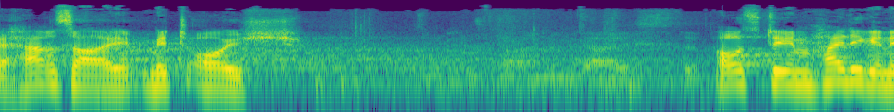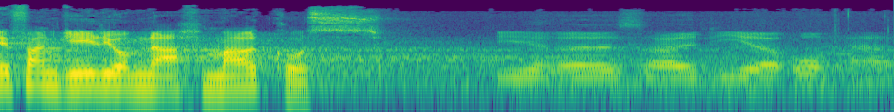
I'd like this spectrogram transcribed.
Der Herr sei mit euch. Aus dem heiligen Evangelium nach Markus. Ehre sei dir, o Herr.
